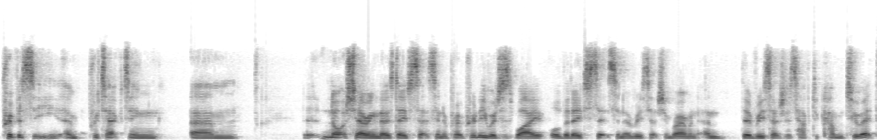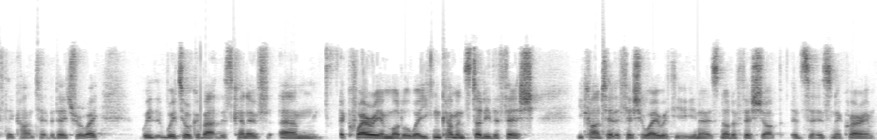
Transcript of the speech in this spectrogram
privacy and protecting um, not sharing those data sets inappropriately, which is why all the data sits in a research environment and the researchers have to come to it. They can't take the data away. We, we talk about this kind of um, aquarium model where you can come and study the fish. You can't take the fish away with you. You know, it's not a fish shop, it's, it's an aquarium.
